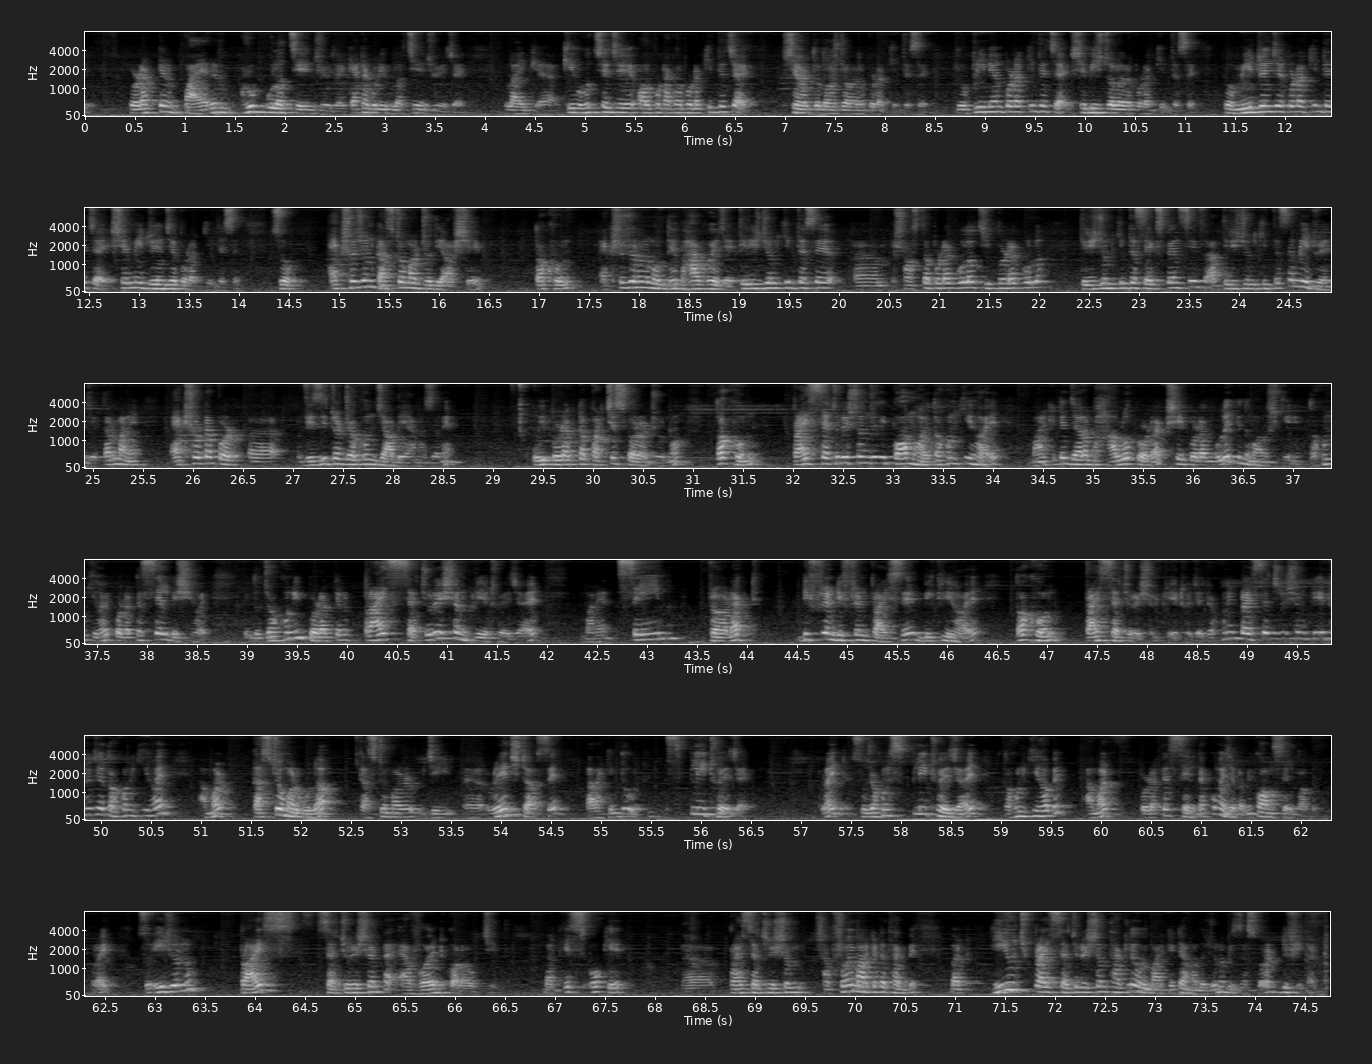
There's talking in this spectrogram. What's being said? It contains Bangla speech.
প্রোডাক্টের বাইরের গ্রুপগুলো চেঞ্জ হয়ে যায় ক্যাটাগরিগুলো চেঞ্জ হয়ে যায়। লাইক কেউ হচ্ছে যে অল্প টাকার প্রোডাক্ট কিনতে চায়, সে হয়তো দশ ডলারের প্রোডাক্ট কিনতেছে। কেউ প্রিমিয়াম প্রোডাক্ট কিনতে চায়, সে বিশ ডলারের প্রোডাক্ট কিনতেছে। কেউ মিড রেঞ্জের প্রোডাক্ট কিনতে চায়, সে মিড রেঞ্জের প্রোডাক্ট কিনতেছে। সো একশো জন কাস্টমার যদি আসে, তখন একশো জনের মধ্যে ভাগ হয়ে যায়। তিরিশ জন কিনতেছে সস্তা প্রোডাক্টগুলো চিপ প্রোডাক্টগুলো তিরিশ জন কিনতেছে এক্সপেন্সিভ আর তিরিশ জন কিনতেছে মিড রেঞ্জের তার মানে একশোটা ভিজিটর যখন যাবে অ্যামাজনে ওই প্রোডাক্টটা পারচেস করার জন্য, তখন প্রাইস স্যাচুরেশন যদি কম হয়, তখন কি হয়? মার্কেটে যারা ভালো প্রোডাক্ট সেই প্রোডাক্টগুলোই কিন্তু মানুষ কিনে তখন কি হয়? প্রোডাক্টের সেল বেশি হয়। কিন্তু যখনই প্রোডাক্টের প্রাইস স্যাচুরেশন ক্রিয়েট হয়ে যায় মানে সেম প্রোডাক্ট ডিফারেন্ট ডিফারেন্ট প্রাইসে বিক্রি হয়, তখন প্রাইস স্যাচুরেশন ক্রিয়েট হয়ে যায়। যখনই প্রাইস স্যাচুরেশন ক্রিয়েট হয়ে যায়, তখন কি হয়? আমার কাস্টমারগুলা কাস্টমার যেই রেঞ্জটা আছে, তারা কিন্তু স্প্লিট হয়ে যায়। রাইট সো যখন স্প্লিট হয়ে যায়, তখন কি হবে? আমার প্রোডাক্টের সেলটা কমে যাবে, আমি কম সেল পাবো রাইট সো এই জন্য প্রাইস স্যাচুরেশনটা অ্যাভয়েড করা উচিত। But it's okay price saturation সবসময় মার্কেটে থাকবে বাট হিউজ প্রাইস স্যাচুরেশন থাকলে ওই মার্কেটে আমাদের জন্য বিজনেস করা ডিফিকাল্ট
